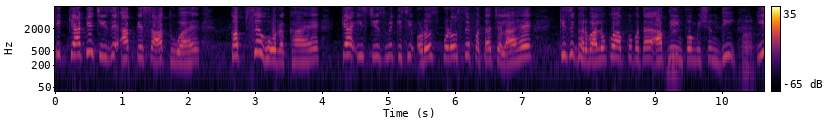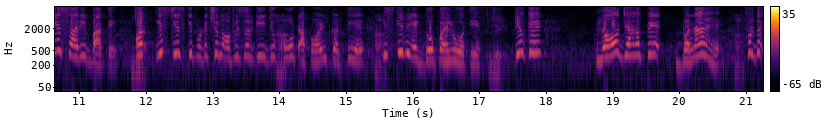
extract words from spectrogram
कि क्या क्या चीज़ें आपके साथ हुआ है कब से हो रखा है? क्या इस चीज़ में किसी अड़ोस पड़ोस से पता चला है? किसी घर वालों को आपको पता है? आपने इंफॉर्मेशन दी? हाँ। ये सारी बातें। और इस चीज़ की प्रोटेक्शन ऑफिसर की जो हाँ। कोर्ट अपॉइंट करती है हाँ। इसकी भी एक दो पहलू होती है। क्योंकि लॉ जहाँ पे बना है फॉर द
